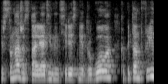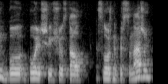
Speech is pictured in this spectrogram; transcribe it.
Персонажи стали один интереснее другого. Капитан Флинт больше еще стал сложным персонажем.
